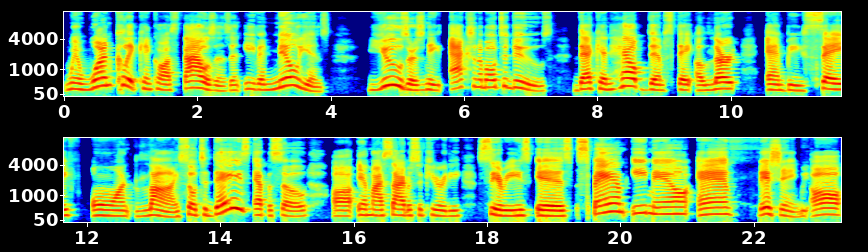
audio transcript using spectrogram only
When one click can cost thousands and even millions, users need actionable to dos that can help them stay alert and be safe online. So, today's episode uh, in my cybersecurity series is spam email and phishing. We all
